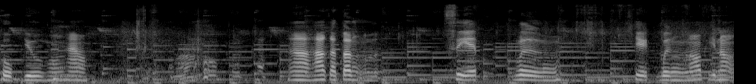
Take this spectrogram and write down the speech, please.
ครบอยู่ของเฮาอ่าเฮาก็ต้องเสียดเบิงเจ็กเบิงเนาะพี่น้อง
